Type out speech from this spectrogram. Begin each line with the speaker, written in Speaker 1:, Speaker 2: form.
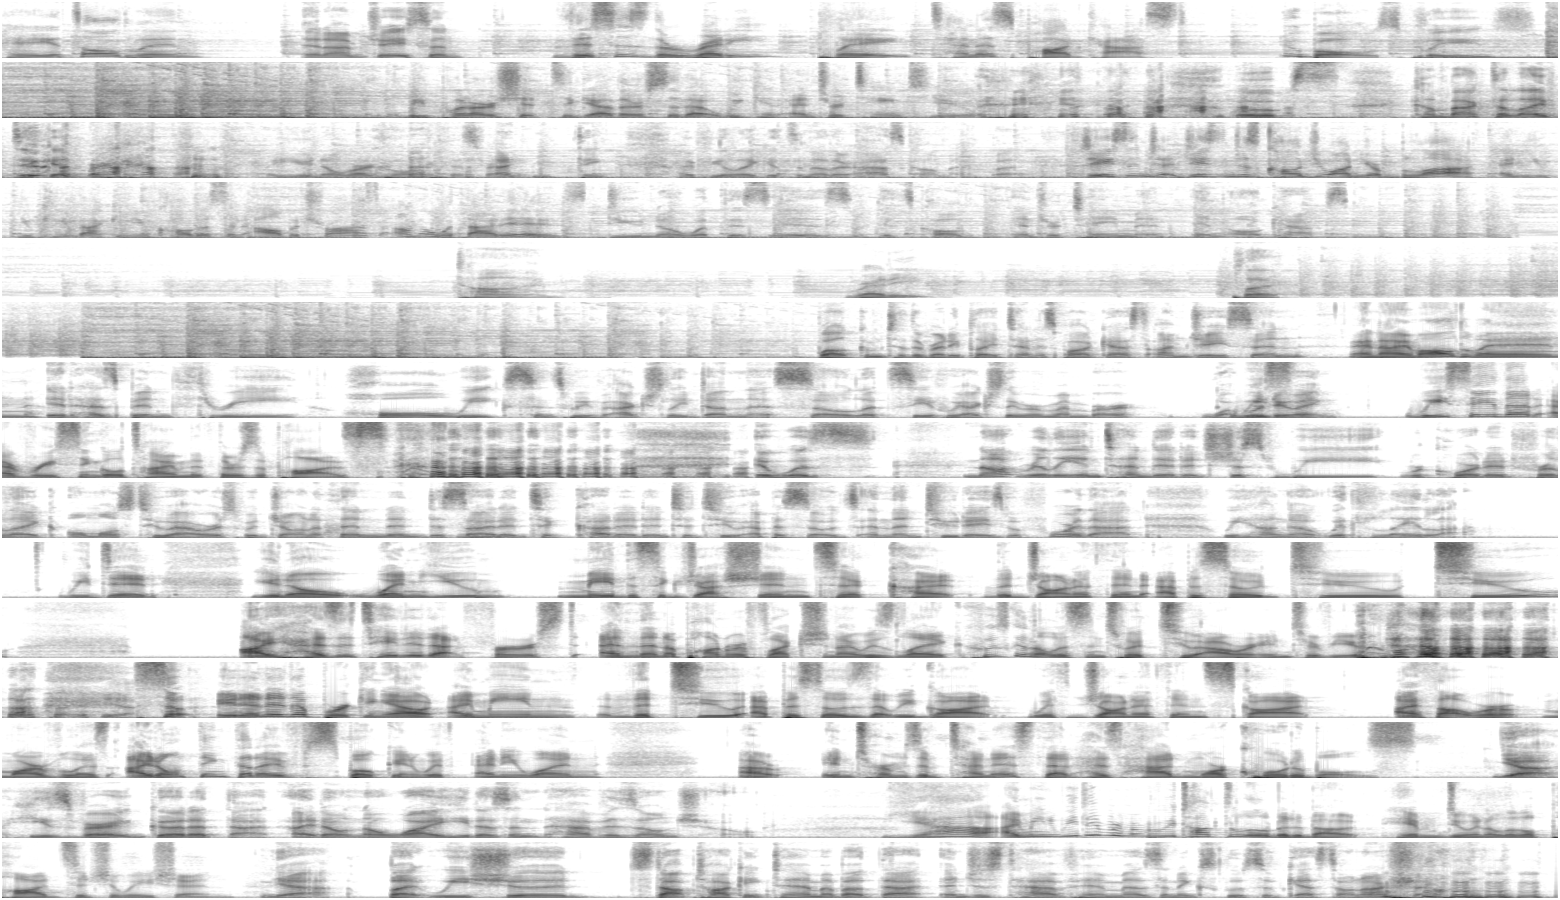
Speaker 1: Hey, it's Aldwin.
Speaker 2: And I'm Jason.
Speaker 1: This is the Ready Play Tennis Podcast.
Speaker 2: New balls, please.
Speaker 1: We put our shit together so that we can entertain you.
Speaker 2: Oops. Come back to life, Dick Enberg.
Speaker 1: you know where I'm going with this, right?
Speaker 2: I think I feel like it's another ass comment, but
Speaker 1: Jason, Jason just called you on your bluff, and you you came back and you called us an albatross. I don't know what that is.
Speaker 2: do you know what this is? It's called entertainment in all caps. Time.
Speaker 1: Ready?
Speaker 2: Play. Welcome to the Ready Play Tennis Podcast. I'm Jason.
Speaker 1: And I'm Aldwin.
Speaker 2: It has been three whole weeks since we've actually done this, so let's see if we actually remember what
Speaker 1: We
Speaker 2: we're
Speaker 1: s-
Speaker 2: doing.
Speaker 1: We say that every single time that there's a pause.
Speaker 2: it was not really intended. It's just we recorded for like almost two hours with Jonathan and decided mm. to cut it into two episodes. And then two days before that, we hung out with Layla.
Speaker 1: We did. You know, when you made the suggestion to cut the Jonathan episode to two, I hesitated at first. And then upon reflection, I was like, who's going to listen to a two hour interview?
Speaker 2: Yeah.
Speaker 1: So it ended up working out. I mean, the two episodes that we got with Jonathan Scott, I thought were marvelous. I don't think that I've spoken with anyone uh, in terms of tennis that has had more quotables.
Speaker 2: Yeah, he's very good at that. I don't know why he doesn't have his own show.
Speaker 1: Yeah, I mean, we did remember we talked a little bit about him doing a little pod situation.
Speaker 2: Yeah, but we should stop talking to him about that and just have him as an exclusive guest on our show.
